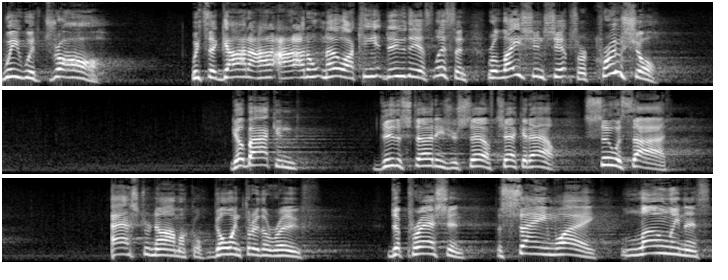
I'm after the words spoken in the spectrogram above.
we withdraw. We say, God, I, I don't know. I can't do this. Listen, relationships are crucial. Go back and do the studies yourself, check it out. Suicide, astronomical, going through the roof. Depression, the same way. Loneliness,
